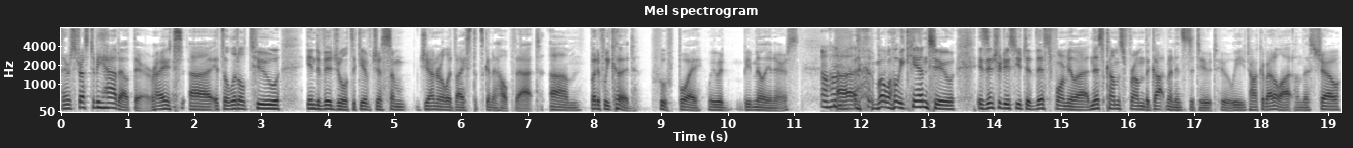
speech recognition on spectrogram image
there's stress to be had out there, right? Uh, it's a little too individual to give just some general advice that's going to help that. Um, but if we could, whew, boy, we would be millionaires. Uh, but what we can do is introduce you to this formula, and this comes from the Gottman Institute, who we talk about a lot on this show.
